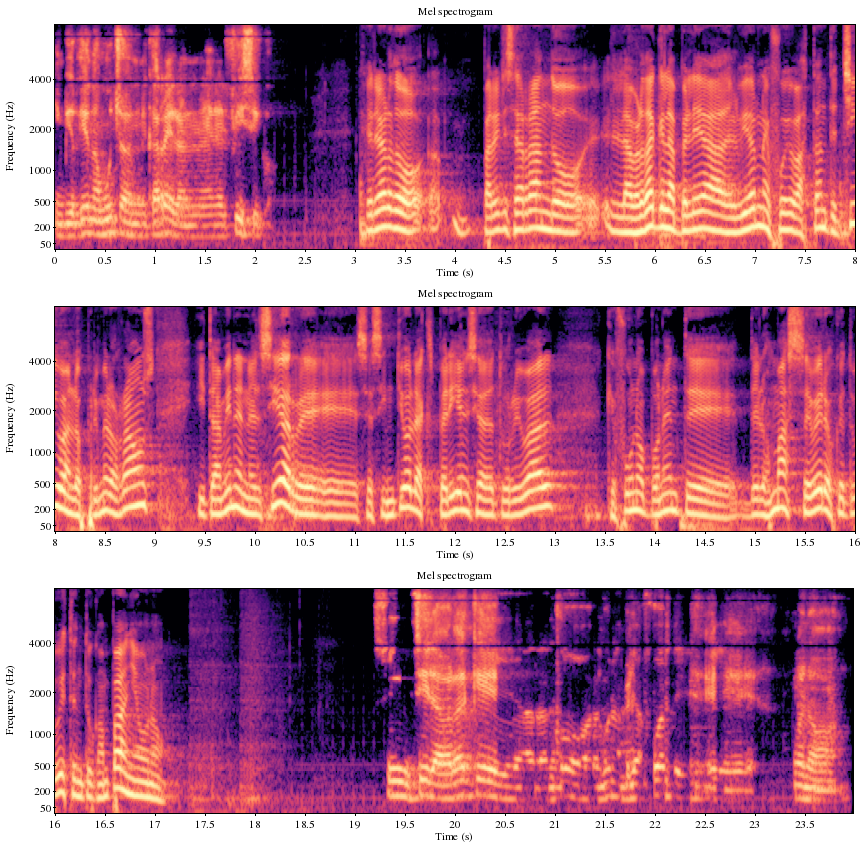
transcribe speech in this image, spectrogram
invirtiendo mucho en mi carrera, en el físico. Gerardo, para ir cerrando, la verdad que la pelea del viernes fue bastante chiva en los primeros rounds y también en el cierre eh, se sintió la experiencia de tu rival, que fue un oponente de los más severos que tuviste en tu campaña, ¿o no? Sí, sí, la verdad que arrancó, una pelea fuerte. Eh, bueno,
